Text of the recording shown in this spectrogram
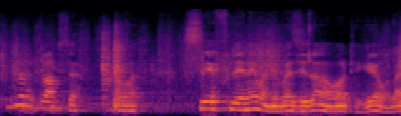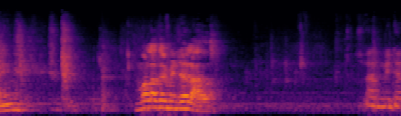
ठिक छ। अब सेफले नै भनेपछि त अब ठिकै होला नि मलाई त मिठो लाग्यो। स्वाद मिठो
